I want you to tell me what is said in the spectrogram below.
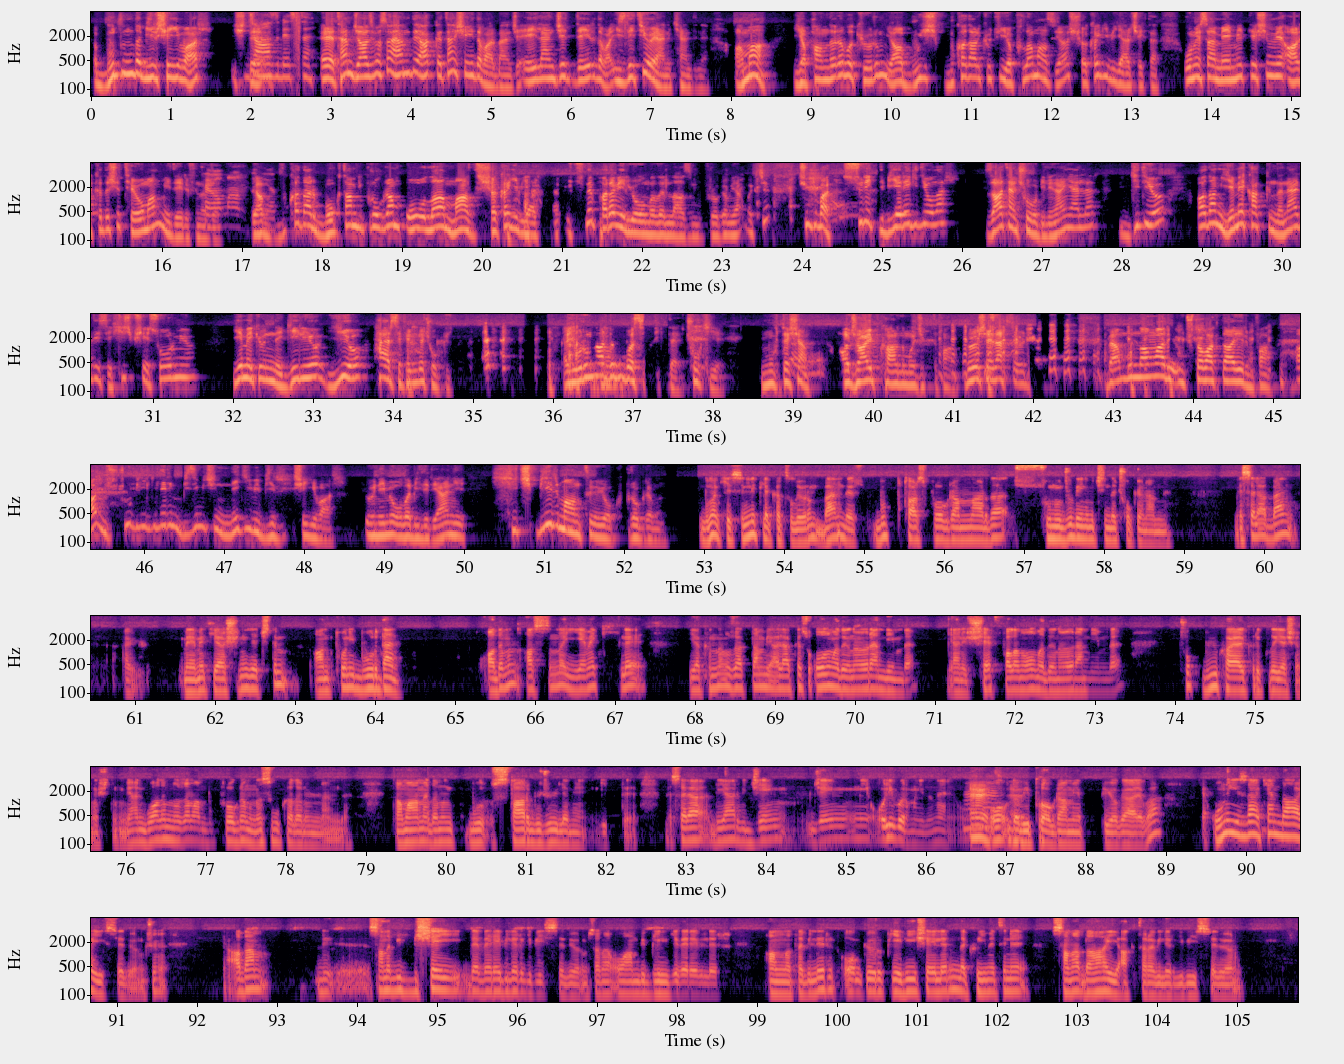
Bunun da bir şeyi var. İşte, cazibesi. Evet hem cazibesi hem de hakikaten şeyi de var bence. Eğlence değeri de var. İzletiyor yani kendini. Ama yapanlara bakıyorum ya bu iş bu kadar kötü yapılamaz ya şaka gibi gerçekten. O mesela Mehmet Yaşın ve arkadaşı Teoman mıydı herifin adı? Teoman. Ya bu kadar boktan bir program olamaz şaka gibi gerçekten. Üstüne para veriyor olmaları lazım bu programı yapmak için. Çünkü bak sürekli bir yere gidiyorlar. Zaten çoğu bilinen yerler. Gidiyor adam yemek hakkında neredeyse hiçbir şey sormuyor. Yemek önüne geliyor, yiyor. Her seferinde çok güzel. Ya yorumlar da bu basitlikte. Çok iyi. Muhteşem. Acayip karnım acıktı falan. Böyle şeyler söylüyor. Ben bundan var ya 3 tabak daha yerim falan. Abi şu bilgilerin bizim için ne gibi bir şeyi var? Önemi olabilir. Yani hiçbir mantığı yok programın. Buna kesinlikle katılıyorum. Ben de bu tarz programlarda sunucu benim için de çok önemli. Mesela ben Mehmet Yaşin'i geçtim. Anthony Bourdain. Adamın aslında yemekle yakından uzaktan bir alakası olmadığını öğrendiğimde yani şef falan olmadığını öğrendiğimde çok büyük hayal kırıklığı yaşamıştım. Yani bu adamın o zaman bu programı nasıl bu kadar ünlendi? Tamamen adamın bu star gücüyle mi gitti? Mesela diğer bir Jamie, Jamie Oliver mıydı ne? Evet, o da evet. bir program yapıyor galiba. Ya onu izlerken daha iyi hissediyorum. Çünkü adam sana bir, bir şey de verebilir gibi hissediyorum. Sana o an bir bilgi verebilir, anlatabilir. O görüp yediği şeylerin de kıymetini sana daha iyi aktarabilir gibi hissediyorum.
